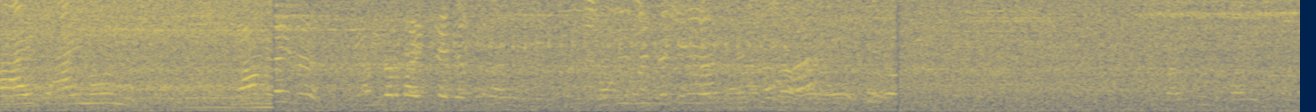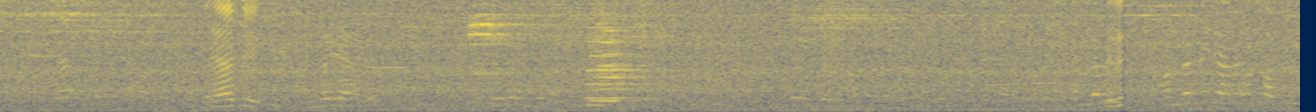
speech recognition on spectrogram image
I I know you यहाँ पे अंदर बाइक से भैया जी। अंदर नहीं जाना शॉपिंग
